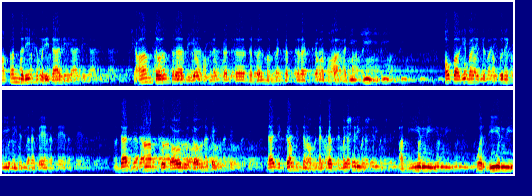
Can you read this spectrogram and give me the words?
مقصد د دې خبرې دا دی چې عام طور سره د یو مملکت د بل مملکت سره کومه معاهده کیږي او په غي باندې د خپونه کیږي د طرفین نو دا عام کو تعوب او تعو نه کوي دا چې کوم د مملکت مشري امیر وي وزیر وي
